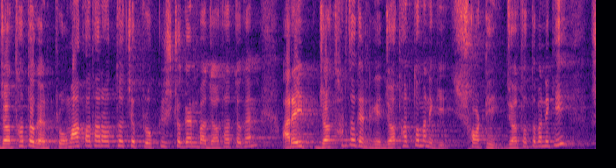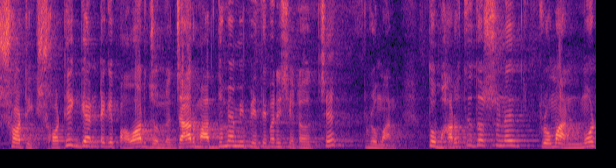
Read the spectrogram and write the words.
যথার্থ জ্ঞান, প্রমা কথার অর্থ হচ্ছে প্রকৃষ্ট জ্ঞান বা যথার্থ জ্ঞান। আর এই যথার্থ জ্ঞানটাকে, যথার্থ মানে কি? সঠিক। যথার্থ মানে কি? সঠিক। সঠিক জ্ঞানটাকে পাওয়ার জন্য যার মাধ্যমে আমি পেতে পারি সেটা হচ্ছে প্রমাণ। তো ভারতীয় দর্শনের প্রমাণ, মোট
